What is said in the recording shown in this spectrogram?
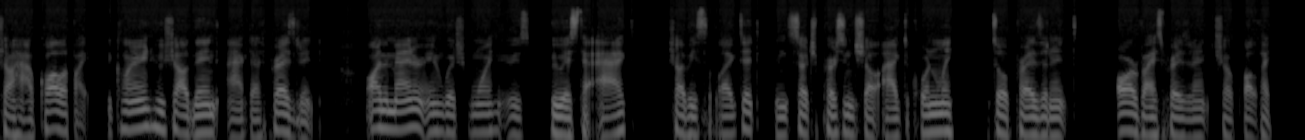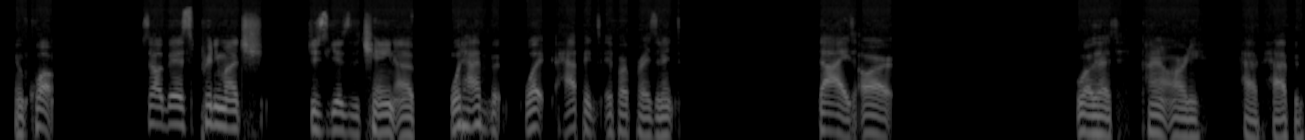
shall have qualified, declaring who shall then act as president, or the manner in which one is, who is to act shall be selected, and such person shall act accordingly until a president or vice president shall qualify. End quote. So this pretty much just gives the chain of what happen what happens if our president dies or well that kind of already have happened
